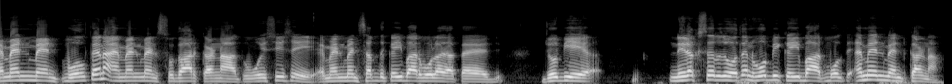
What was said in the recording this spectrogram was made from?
अमेंडमेंट बोलते हैं ना अमेंडमेंट सुधार करना तो वो इसी से अमेंडमेंट शब्द कई बार बोला जाता है। जो भी निरक्षर जो होते हैं वो भी कई बार बोलते हैं अमेंडमेंट करना।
